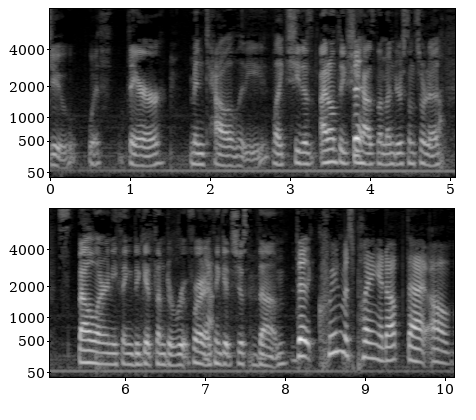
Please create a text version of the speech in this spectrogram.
do with their mentality. Like she does. I don't think she The- has them under some sort of spell or anything to get them to root for it. I think it's just them. the queen was playing it up that oh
